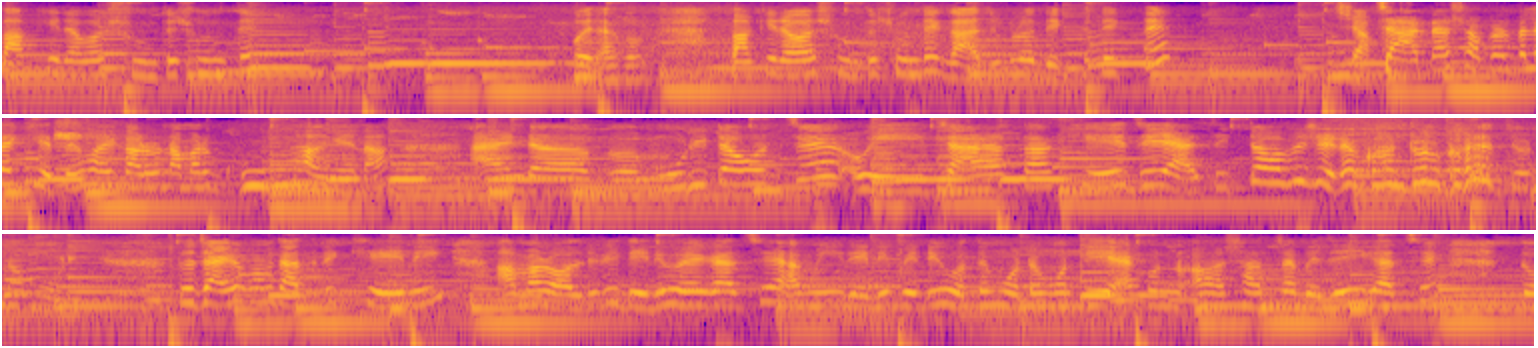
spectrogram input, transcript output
পাখির আওয়াজ শুনতে শুনতে, ওই দেখো, পাখির আওয়াজ শুনতে শুনতে গাছগুলো দেখতে দেখতে চা- চাটা সকালবেলায় খেতে হয় কারণ আমার ঘুম ভাঙে না। অ্যান্ড মুড়িটা হচ্ছে ওই চাটা খেয়ে যে অ্যাসিডটা হবে সেটা কন্ট্রোল করার জন্য মুড়ি। তো যাই হোক, আমি তাড়াতাড়ি খেয়ে নিই। আমার অলরেডি দেরি হয়ে গেছে। আমি রেডি ফেডি হতে মোটামুটি এখন সাতটা বেজেই গেছে। তো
